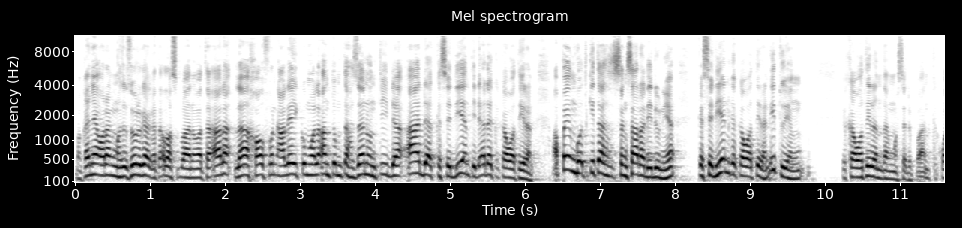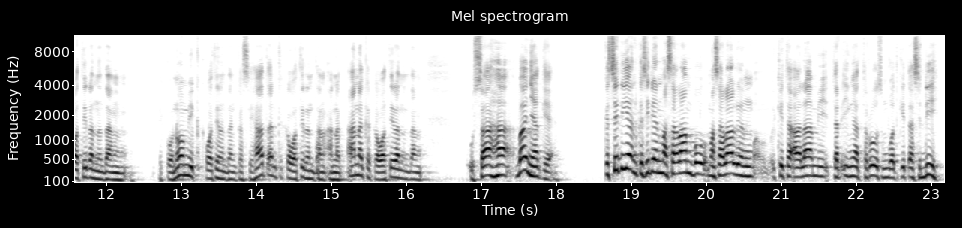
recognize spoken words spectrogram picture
Makanya orang masuk surga kata Allah Subhanahu wa taala, la khaufun alaikum wa la antum tahzanun. Tidak ada kesedihan, tidak ada kekhawatiran. Apa yang buat kita sengsara di dunia? Kesedihan, kekhawatiran. Itu yang kekhawatiran tentang masa depan, kekhawatiran tentang ekonomi, kekhawatiran tentang kesehatan, kekhawatiran tentang anak-anak, kekhawatiran tentang usaha, banyak ya. Kesedihan, kesedihan masa lampau, masa lalu yang kita alami teringat terus membuat kita sedih.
